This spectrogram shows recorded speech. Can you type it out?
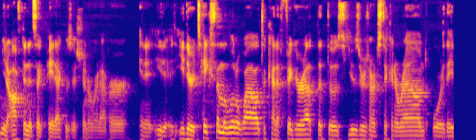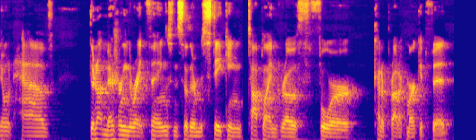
you know, often it's like paid acquisition or whatever. And it either, either it takes them a little while to kind of figure out that those users aren't sticking around or they don't have, they're not measuring the right things. And so they're mistaking top line growth for kind of product market fit.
